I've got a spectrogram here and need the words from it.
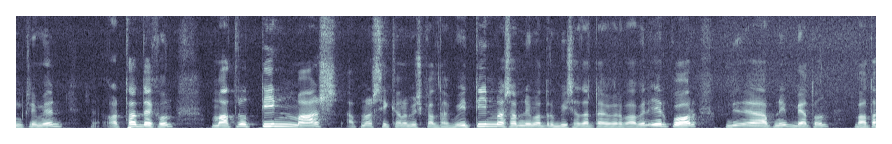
ইনক্রিমেন্ট, অর্থাৎ দেখুন, মাত্র তিন মাস আপনার শিক্ষানবিশকাল থাকবে। এই তিন মাস আপনি মাত্র বিশ হাজার টাকা করে পাবেন। এরপর আপনি বেতন ভাতা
